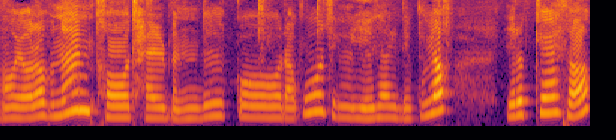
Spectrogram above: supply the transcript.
어, 여러분은 더 잘 만들 거라고 지금 예상이 되고요. 이렇게 해서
